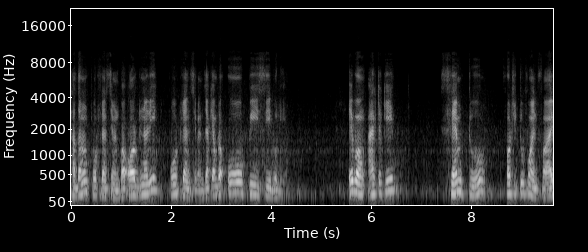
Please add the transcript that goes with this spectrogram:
সাধারণ পোর্টল্যান্ড সিমেন্ট বা অর্ডিনারি পোর্টল্যান্ড সিমেন্ট, যাকে আমরা ওপিসি বলি। এবং আরেকটা কি? CEM two forty two point five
